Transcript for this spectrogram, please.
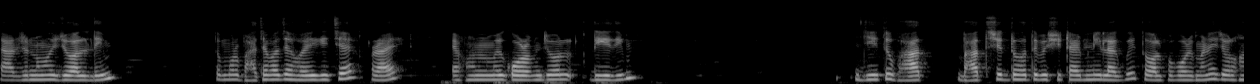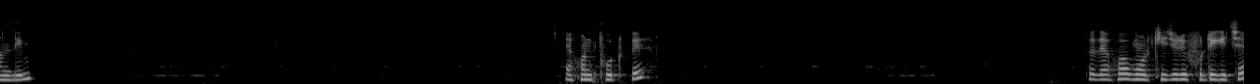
তার জন্য ওই জল দিম। তো মোর ভাজা ভাজা হয়ে গেছে প্রায়। এখন ওই গরম জল দিয়ে দিম। যেহেতু ভাত ভাত সেদ্ধ হতে বেশি টাইম নিয়ে লাগবে, তো অল্প পরিমাণে জলখান দিম। এখন ফুটবে। তো দেখো মোর খিচুড়ি ফুটে গেছে।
